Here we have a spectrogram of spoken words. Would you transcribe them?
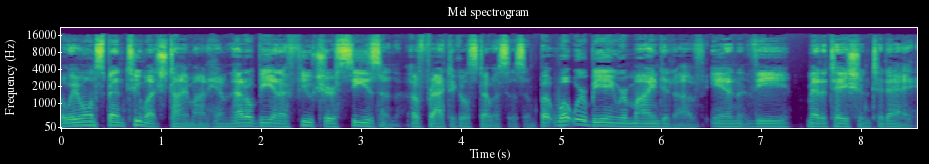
but we won't spend too much time on him. That'll be in a future season of Practical Stoicism. But what we're being reminded of in the meditation today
